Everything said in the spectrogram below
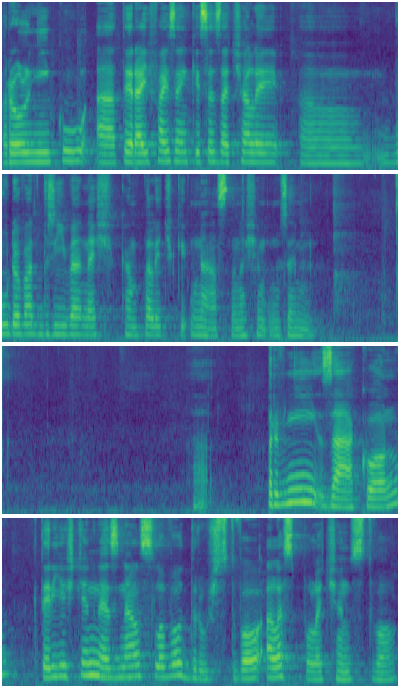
rolníků a ty Raiffeisenky se začaly uh, budovat dříve než kampeličky u nás na našem území. První zákon který ještě neznal slovo družstvo, ale společenstvo,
